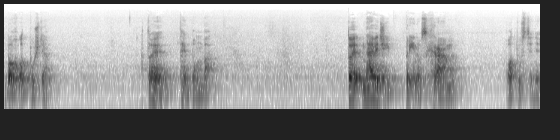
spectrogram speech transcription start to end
Boh odpúšťa. A to je, to je bomba. To je najväčší prínos chrámu. Odpustenie.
